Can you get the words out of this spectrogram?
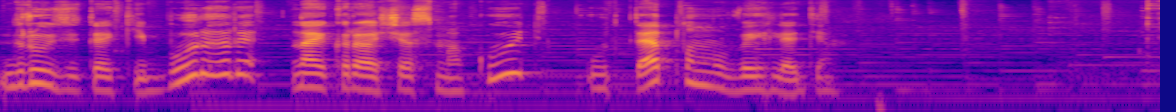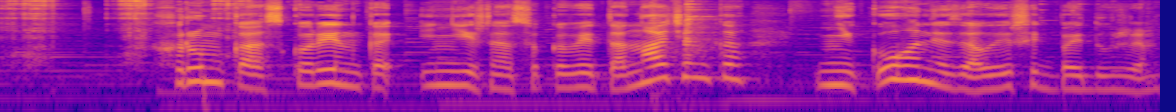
Друзі, такі бургери найкраще смакують у теплому вигляді. Хрумка, скоринка і ніжна соковита начинка нікого не залишить байдужим.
